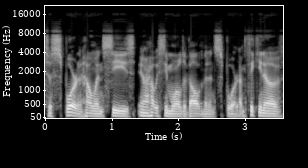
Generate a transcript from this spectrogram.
to sport and how one sees you know how we see moral development in sport. I'm thinking of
